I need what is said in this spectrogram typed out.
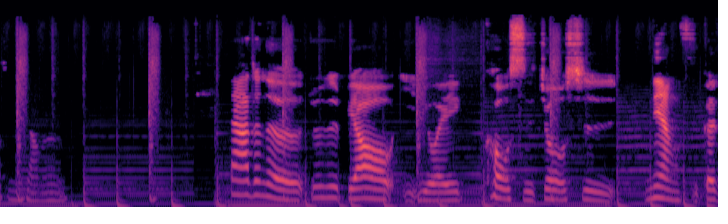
怎么讲呢？大家真的就是不要以为 cos 就是那样子，跟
